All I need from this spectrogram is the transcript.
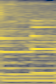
listen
